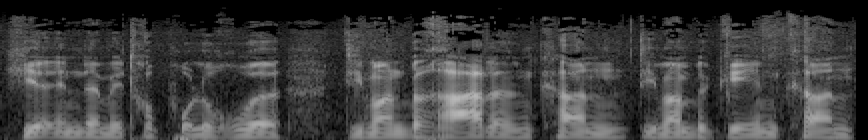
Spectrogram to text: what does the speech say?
hier in der Metropole Ruhr, die man beradeln kann, die man begehen kann,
